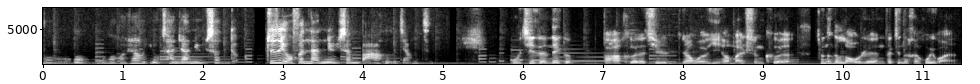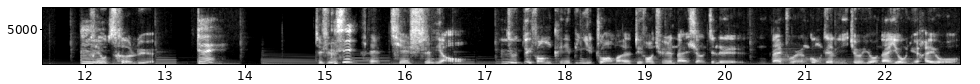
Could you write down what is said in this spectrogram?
我我我好像有参加女生的，就是有分男女生拔河这样子。我记得那个拔河的，其实让我印象蛮深刻的。就那个老人，他真的很会玩，嗯，很有策略。对，就是可是前前十秒，就对方肯定比你壮嘛，嗯，对方全是男生，这里男主人公这里就有男有女，还有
